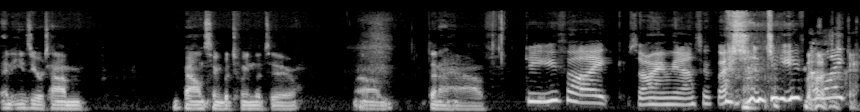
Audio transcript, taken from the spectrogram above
an easier time bouncing between the two um, than I have. Do you feel like? Sorry, I'm going to ask a question. Do you feel like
